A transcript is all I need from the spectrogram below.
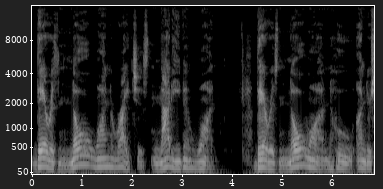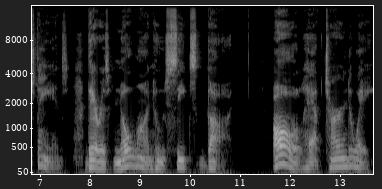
there is no one righteous, not even one. There is no one who understands. There is no one who seeks God. All have turned away.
